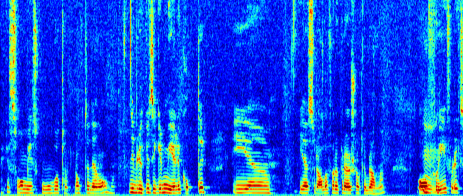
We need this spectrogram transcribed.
Det er ikke så mye skog og tørt nok til det nå. De bruker sikkert mye helikopter i, eh, i Australia for å prøve å slokke brannene. Og Mm. fly, f.eks.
